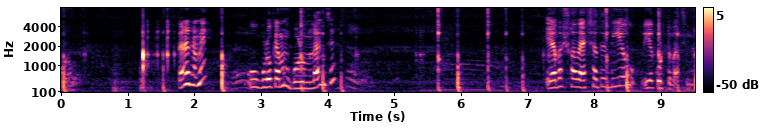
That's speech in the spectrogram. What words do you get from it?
গরম। তাই না আমি ও গুঁড়ো কেমন গরম লাগছে? এ আবার সব একসাথে দিয়েও ইয়ে করতে পারছি না।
